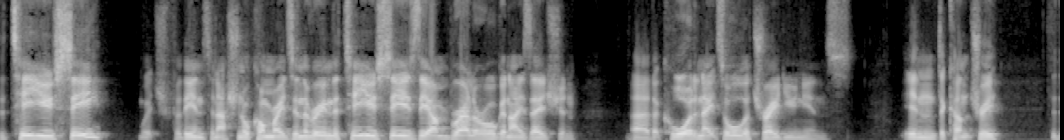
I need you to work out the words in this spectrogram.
The TUC, which for the international comrades in the room, the TUC is the umbrella organisation uh, that coordinates all the trade unions in the country. The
